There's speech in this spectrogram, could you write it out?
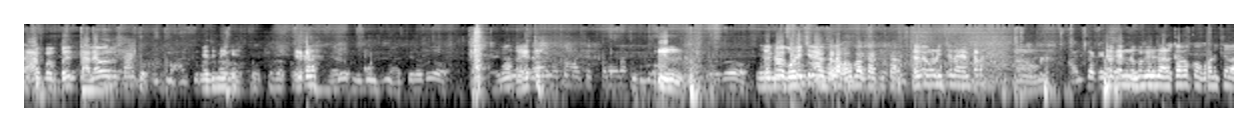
ಸಾಕು ಬರೀ ತಲೆ ಹೋದ್ರು ಸಾಕು. ಎದ್ ಮೇಗೆ ಹಿಡ್ಕಳ. ಗೋಣಿಚೀಲ ಹೇಳ್ಕಳ ಹೇಳ್ಕ ಗೋಣಿಚೀಲ ಹೇಳ್ಕಳ ಹೇಳ್ಕಬೇಕು ಗೋಣಿಚೀಲ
